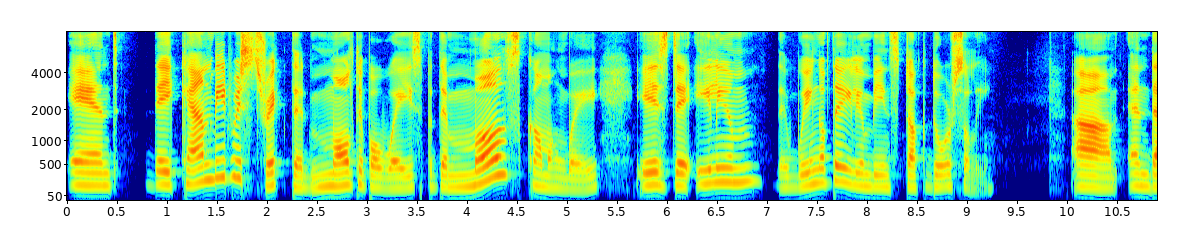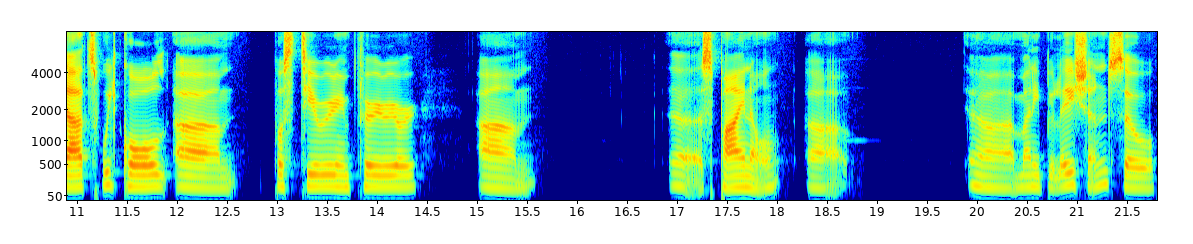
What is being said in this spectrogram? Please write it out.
And they can be restricted multiple ways, but the most common way is the ilium, the wing of the ilium being stuck dorsally. Um, and that's we call um, posterior inferior um, uh, spinal uh, uh, manipulation. So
